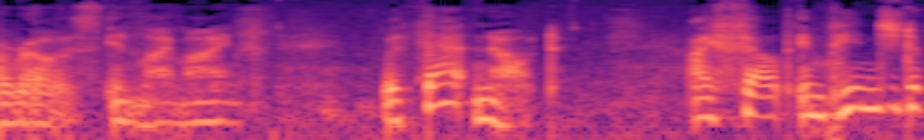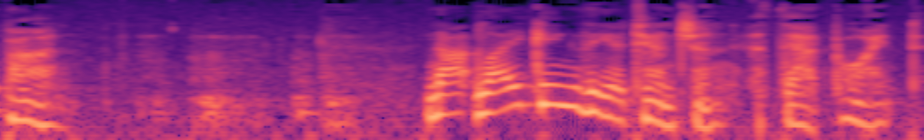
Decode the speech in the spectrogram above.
arose in my mind. With that note, I felt impinged upon, not liking the attention at that point.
